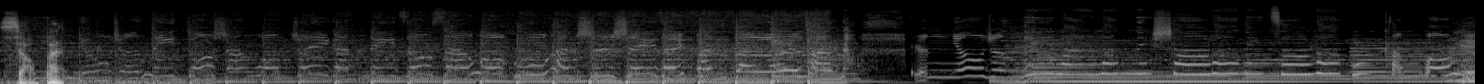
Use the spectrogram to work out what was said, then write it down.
小半》。欢迎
